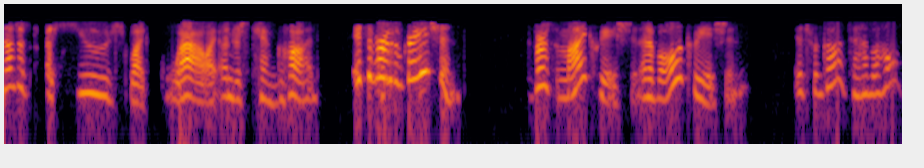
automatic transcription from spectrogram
Not just a huge, like, wow, I understand God. It's the verse of creation. The verse of my creation and of all of creation is for God to have a home.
